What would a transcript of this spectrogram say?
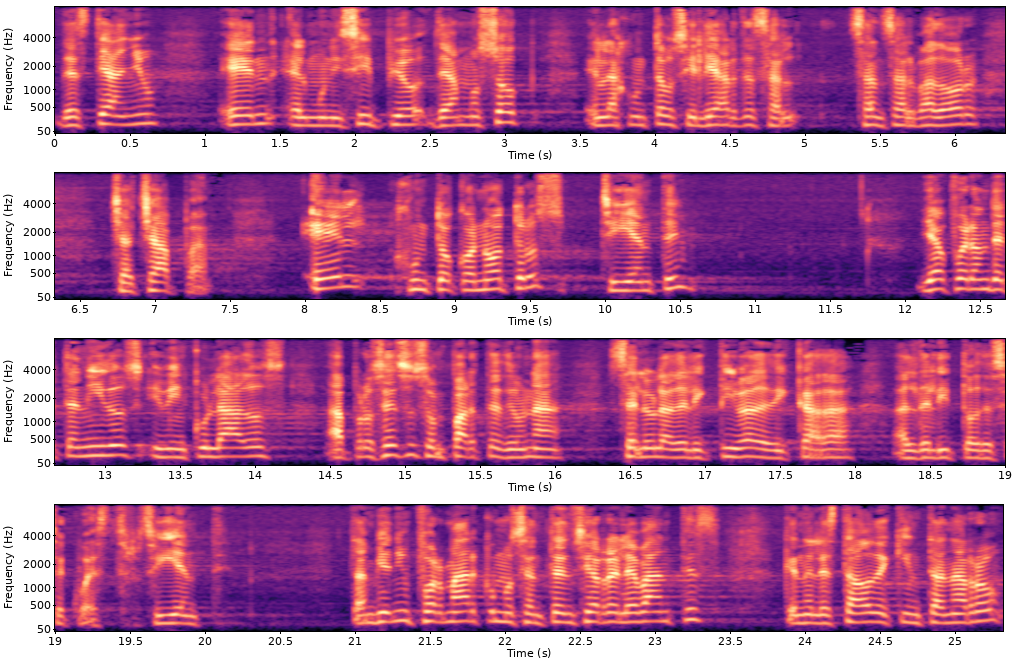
de este año en el municipio de Amozoc, en la Junta Auxiliar de San Salvador, Chachapa. Él, junto con otros, siguiente, ya fueron detenidos y vinculados a procesos, son parte de una célula delictiva dedicada al delito de secuestro. Siguiente. También informar como sentencias relevantes que en el estado de Quintana Roo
